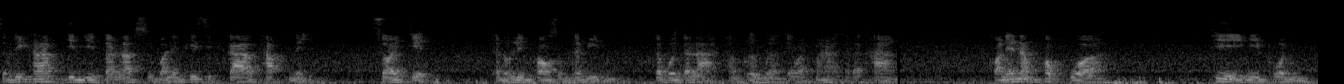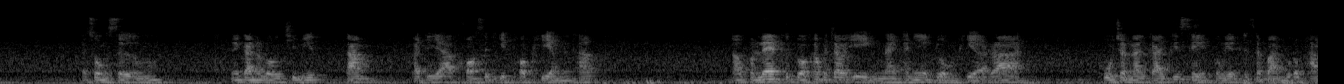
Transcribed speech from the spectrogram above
สวัสดีครับ ยินดีต้อนรับสู่บ้านเลขที่ 19 ทับ 1 ซอย 7 ถนนริมคลองสมทบินตำบลตลาดอำเภอเมืองจังหวัดมหาสารคาม ขอแนะนำครอบครัวที่มีผลส่งเสริมในการดำรงชีวิตตามปรัชญาของเศรษฐกิจพอเพียงนะครับ เอาคนแรกคือตัวข้าพเจ้าเองนายคเนศดวงเพียราชครูชำนาญการพิเศษโรงเรียนเทศบาลบุรพา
